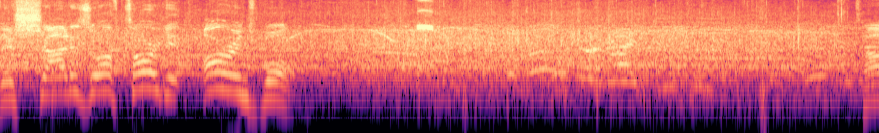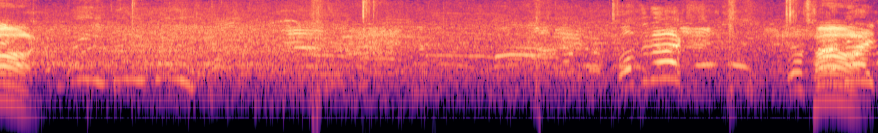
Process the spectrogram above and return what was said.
The shot is off target. Orange ball. Todd. Ball to next. Ball Todd. side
